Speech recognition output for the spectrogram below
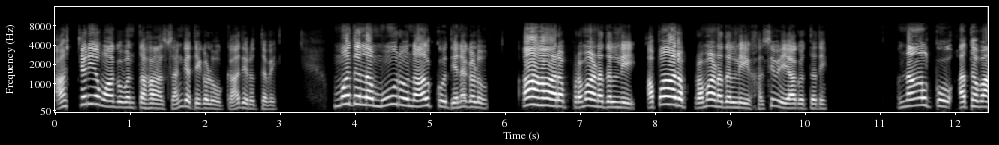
ಆಶ್ಚರ್ಯವಾಗುವಂತಹ ಸಂಗತಿಗಳು ಕಾದಿರುತ್ತವೆ. ಮೊದಲ ಮೂರು ನಾಲ್ಕು ದಿನಗಳು ಆಹಾರ ಪ್ರಮಾಣದಲ್ಲಿ, ಅಪಾರ ಪ್ರಮಾಣದಲ್ಲಿ ಹಸಿವೆಯಾಗುತ್ತದೆ. ನಾಲ್ಕು ಅಥವಾ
